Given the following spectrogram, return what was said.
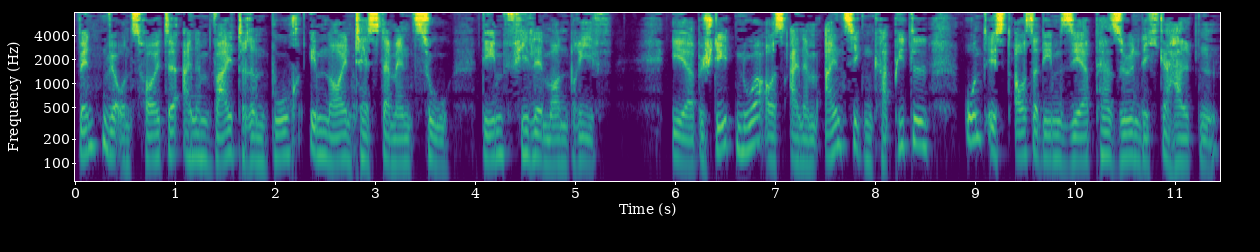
wenden wir uns heute einem weiteren Buch im Neuen Testament zu, dem Philemonbrief. Er besteht nur aus einem einzigen Kapitel und ist außerdem sehr persönlich gehalten.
